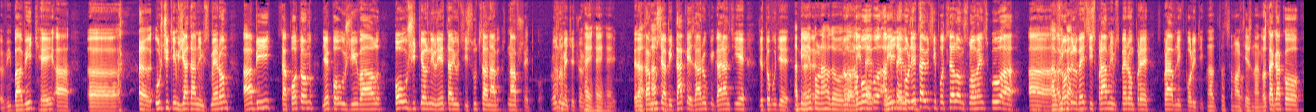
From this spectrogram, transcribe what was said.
vybaviť, hej, a určitým žiadaným smerom, aby sa potom nepoužíval použiteľný lietajúci sudca na, na všetko. Rozumiete, čo hej, hej, hej. Teda tam a, musia byť také záruky, garancie, že to bude... Aby e, nebol náhodou... No, lietaj, aby lietajúci... nebol lietajúci po celom Slovensku a, a, a vyba... robil veci správnym smerom pre správnych politikov. No to som mal tiež na mysli. No tak ako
